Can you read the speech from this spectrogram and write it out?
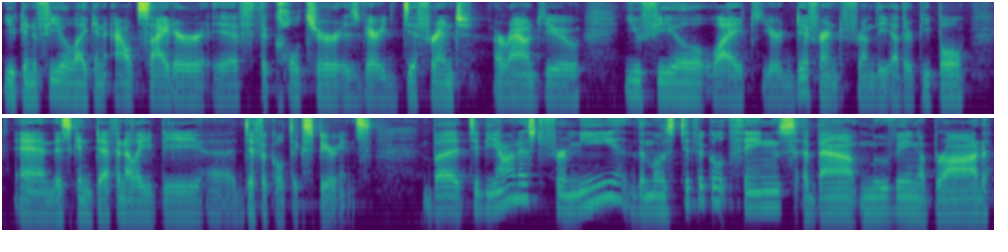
You can feel like an outsider if the culture is very different around you. You feel like you're different from the other people, and this can definitely be a difficult experience. But to be honest, for me, the most difficult things about moving abroad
